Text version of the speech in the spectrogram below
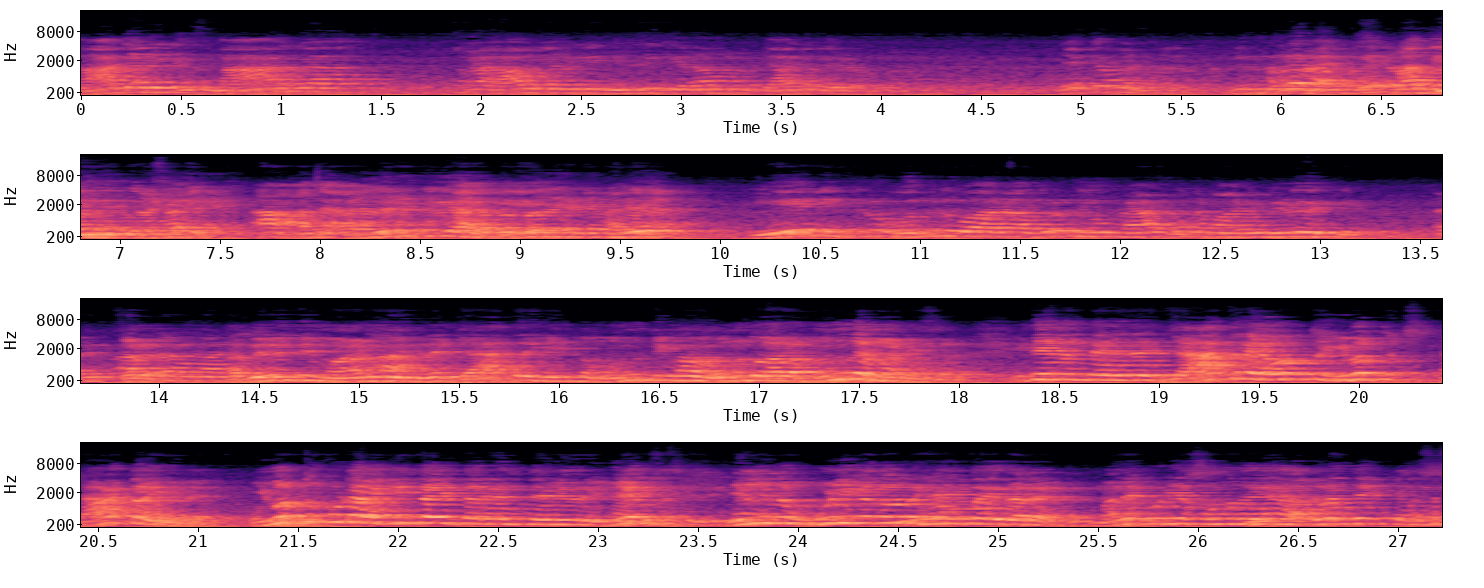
ನಾಗರಿಗೆ ನಾಗ ಹಾವುಗಳಿಗೆ ನಿಲ್ಲಿಕ್ಕೆ ಏನಾದರೂ ಜಾಗ ಬೇಡ ಏನಿದ್ರು ಒಂದು ವಾರ ಆದ್ರೂ ನೀವು ಪ್ರಾರ್ಥನೆ ಮಾಡಿ ಬಿಡಬೇಕು. ಅಭಿವೃದ್ಧಿ ಮಾಡುವುದಂದ್ರೆ ಜಾತ್ರೆಗಿಂತ ಒಂದು ತಿಂಗಳು ಒಂದು ವಾರ ಮುಂದೆ ಮಾಡಿ ಸರ್. ಇದೇನಂತ ಹೇಳಿದ್ರೆ ಜಾತ್ರೆ ಯಾವತ್ತು ಇವತ್ತು ಸ್ಟಾರ್ಟ್ ಆಗಿದೆ. ಇವತ್ತು ಕೂಡ ಆಗಿದ್ದ ಇದ್ದಾರೆ ಅಂತ ಹೇಳಿದ್ರೆ ಏನು ಇಲ್ಲಿನ ಉಳಿಗದವರು ಹೇಳ್ತಾ ಇದ್ದಾರೆ ಮಲೆಗುಡಿಯ ಸಮುದಾಯ ಅದರಂತೆ ಕೆಲಸ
